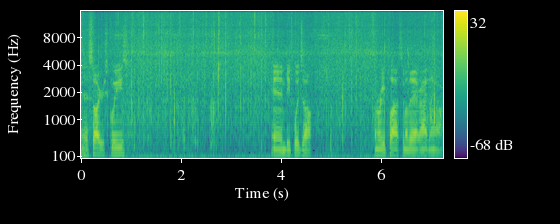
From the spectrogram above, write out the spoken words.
uh, Sawyer squeeze and deep woods off. I'm to reapply some of that right now.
